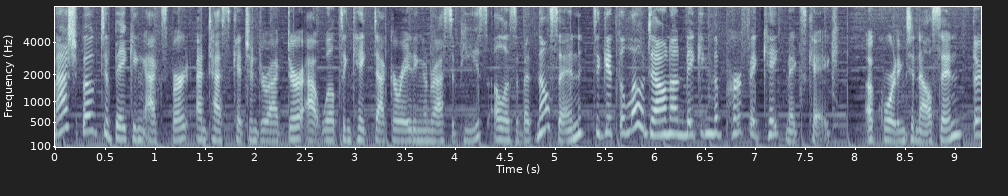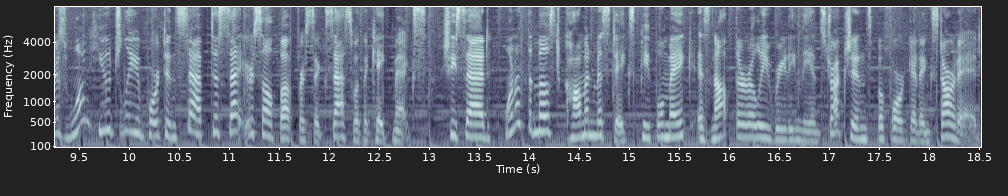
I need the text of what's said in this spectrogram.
Mashed spoke to baking expert and test kitchen director at Wilton Cake Decorating and Recipes, Elizabeth Nelson, to get the lowdown on making the perfect cake mix cake. According to Nelson, there's one hugely important step to set yourself up for success with a cake mix. She said, One of the most common mistakes people make is not thoroughly reading the instructions before getting started.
